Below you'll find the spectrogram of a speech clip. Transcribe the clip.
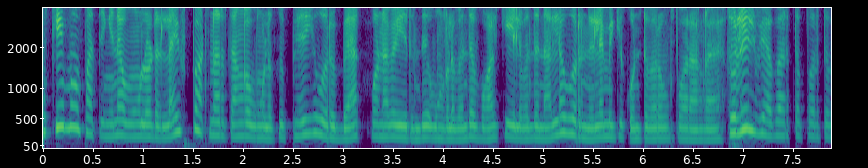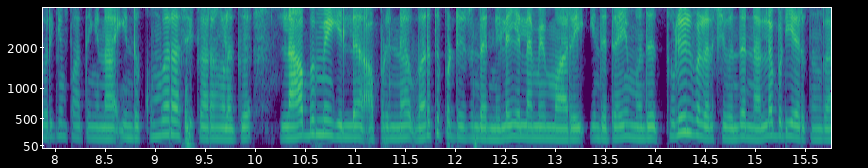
முக்கியமாக பார்த்தீங்கன்னா உங்களோட லைஃப் பார்ட்னர் தாங்க உங்களுக்கு பெரிய ஒரு பேக் போனவே இருந்து உங்களை வந்து வாழ்க்கையில் வந்து நல்ல ஒரு நிலைமைக்கு கொண்டு வரவும் போகிறாங்க தொழில் வியாபாரத்தை பொறுத்த வரைக்கும் பார்த்தீங்கன்னா இந்த கும்பராசிக்காரங்களுக்கு லாபமே இல்லை அப்படின்னு வருத்தப்பட்டு இருந்த நிலை எல்லாமே மாறி இந்த டைம் வந்து தொழில் வளர்ச்சி வந்து நல்லபடியாக இருக்குங்க.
